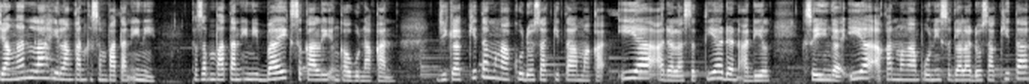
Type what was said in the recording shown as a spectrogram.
janganlah hilangkan kesempatan ini. Kesempatan ini baik sekali engkau gunakan. Jika kita mengaku dosa kita, maka Ia adalah setia dan adil, sehingga Ia akan mengampuni segala dosa kita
